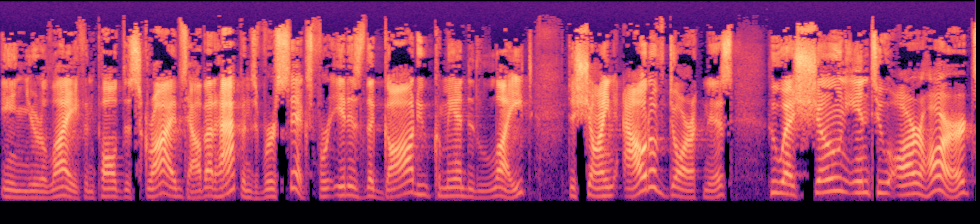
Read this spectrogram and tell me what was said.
in your life. And Paul describes how that happens. Verse 6 For it is the God who commanded light to shine out of darkness, who has shone into our hearts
